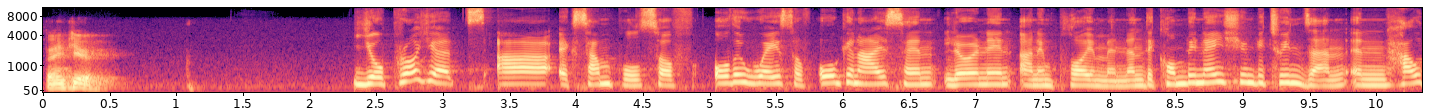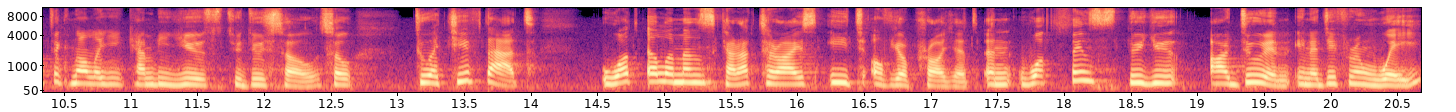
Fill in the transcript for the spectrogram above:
Thank you. Your projects are examples of other ways of organizing learning and employment and the combination between them and how technology can be used to do so. So, to achieve that, what elements characterize each of your projects and what things do you are doing in a different way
